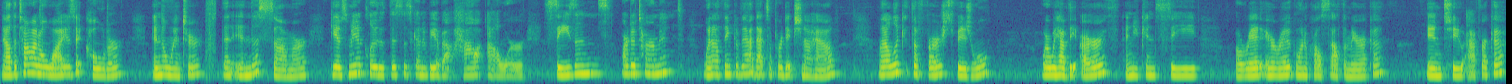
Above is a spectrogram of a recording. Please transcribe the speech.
Now, the title, Why is it colder in the winter than in the summer, gives me a clue that this is going to be about how our seasons are determined. When I think of that, that's a prediction I have. When I look at the first visual, where we have the earth, and you can see a red arrow going across South America into Africa,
